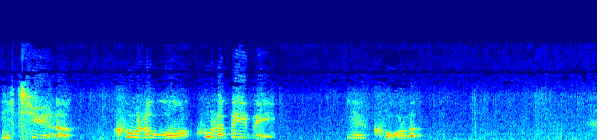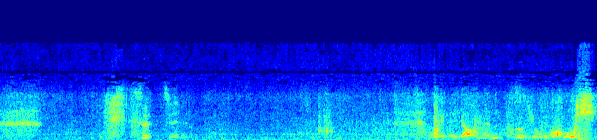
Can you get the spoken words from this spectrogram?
你去了，苦了我，苦了贝贝，也苦了你自己。为了要能自由呼吸，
